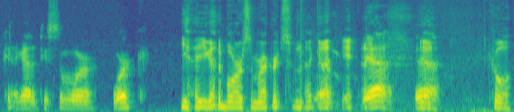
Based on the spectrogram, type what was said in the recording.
okay, I got to do some more work. Yeah, you got to borrow some records from that guy. Yeah, yeah. Yeah. Cool.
